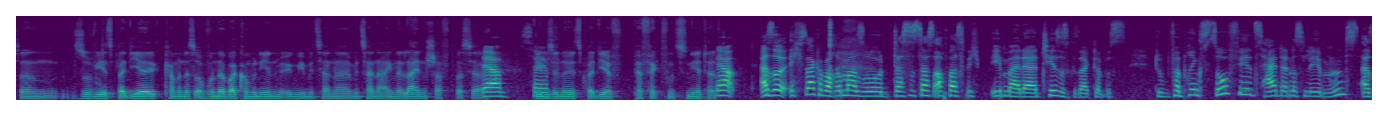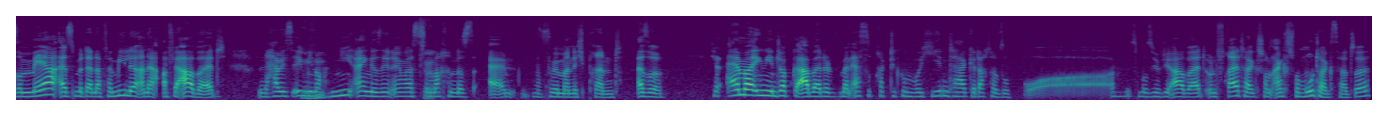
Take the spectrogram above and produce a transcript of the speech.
Sondern so wie jetzt bei dir kann man das auch wunderbar kombinieren irgendwie mit seiner, mit seiner eigenen Leidenschaft, was ja, ja in dem Sinne jetzt bei dir perfekt funktioniert hat. Ja, also ich sage aber auch immer so, das ist das auch, was ich eben bei der Thesis gesagt habe, ist, du verbringst so viel Zeit deines Lebens, also mehr als mit deiner Familie an der, auf der Arbeit. Und da habe ich es irgendwie mhm. noch nie eingesehen, irgendwas ja. zu machen, das, wofür man nicht brennt. Also ich habe einmal irgendwie einen Job gearbeitet, mein erstes Praktikum, wo ich jeden Tag gedacht habe, so, boah, jetzt muss ich auf die Arbeit und freitags schon Angst vor Montags hatte.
